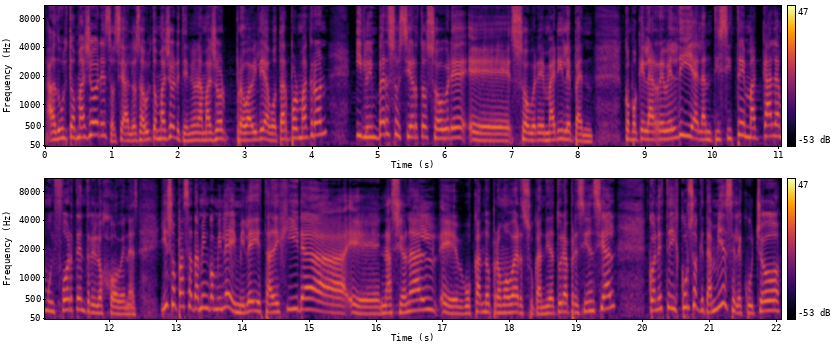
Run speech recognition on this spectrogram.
adultos mayores, o sea, los adultos mayores tienen una mayor probabilidad de votar por Macron, y lo inverso es cierto sobre, eh, sobre Marie Le Pen. Como que la rebeldía, el antisistema cala muy fuerte entre los jóvenes. Y eso pasa también con Milei. Milei está de gira eh, nacional eh, buscando promover su candidatura presidencial con este discurso que también se le escuchó,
